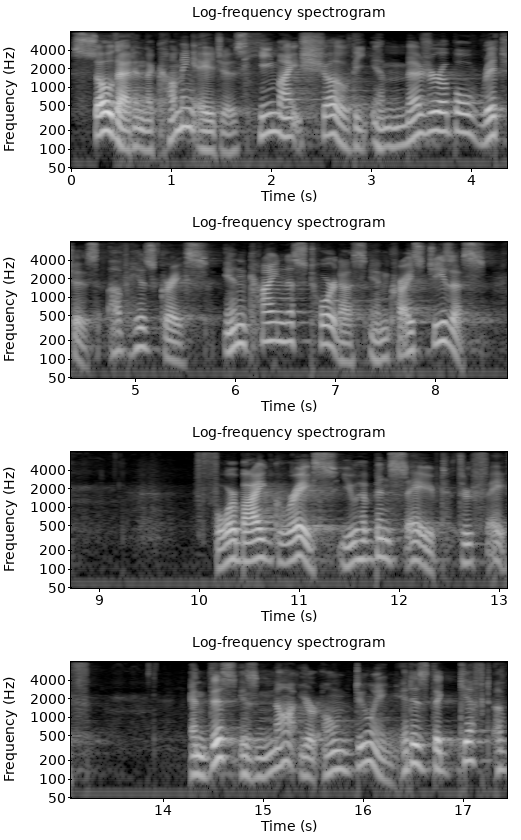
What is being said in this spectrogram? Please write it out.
so that in the coming ages he might show the immeasurable riches of his grace in kindness toward us in Christ Jesus. For by grace you have been saved through faith. And this is not your own doing, it is the gift of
